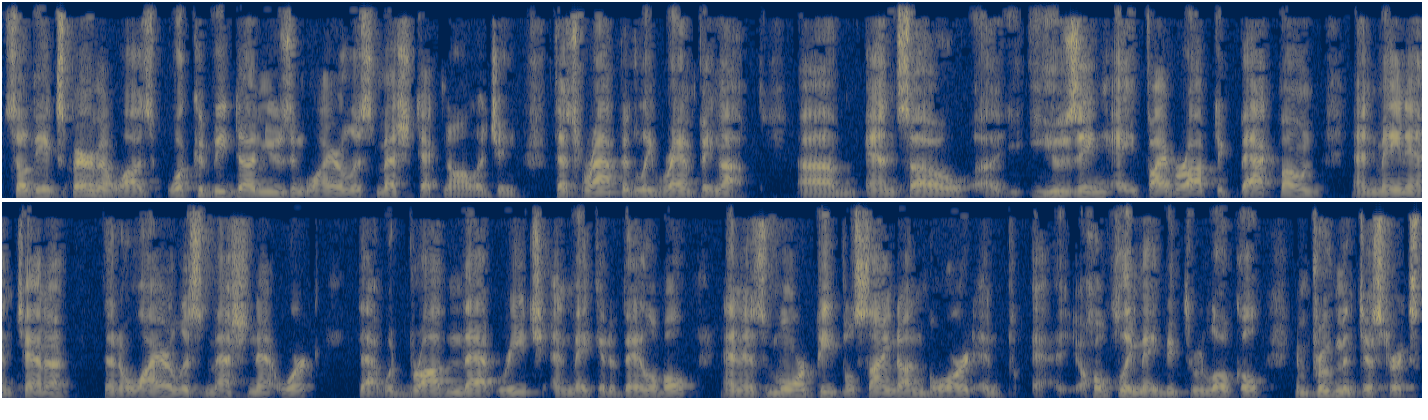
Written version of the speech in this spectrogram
So the experiment was what could be done using wireless mesh technology that's rapidly ramping up. Um, and so uh, using a fiber optic backbone and main antenna, then a wireless mesh network that would broaden that reach and make it available. And as more people signed on board and uh, hopefully maybe through local improvement districts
